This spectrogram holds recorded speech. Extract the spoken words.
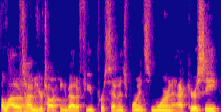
a lot of times you're talking about a few percentage points more in accuracy.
